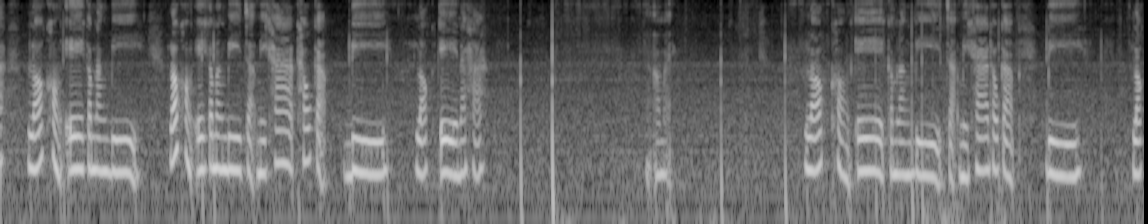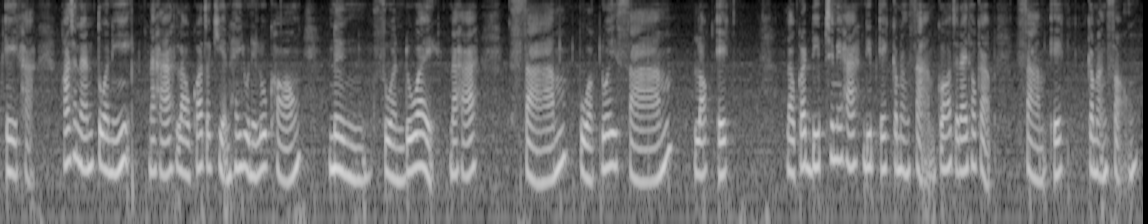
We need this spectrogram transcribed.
ล็อกของ a กำลัง b ล็อกของ a กำลัง b จะมีค่าเท่ากับ b ล็อก a นะคะ เอาใหม่ล็อกของ a กำลัง b จะมีค่าเท่ากับ b ล็อก a ค่ะ เพราะฉะนั้นตัวนี้นะคะเราก็จะเขียนให้อยู่ในรูปของ 1 ส่วนด้วยนะคะ3บวกด้วย3ล็อก x เราก็ดิฟใช่ไหมคะดิฟ x กำลัง 3 ก็จะได้เท่ากับ 3x กำลัง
